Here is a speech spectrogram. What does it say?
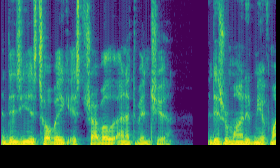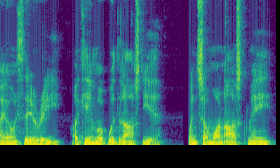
and this year's topic is travel and adventure. And this reminded me of my own theory I came up with last year when someone asked me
